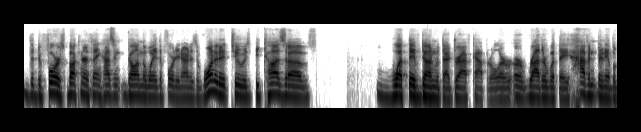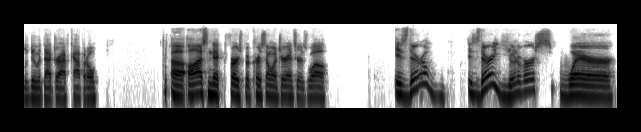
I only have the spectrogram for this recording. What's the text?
the DeForest Buckner thing hasn't gone the way the 49ers have wanted it to is because of what they've done with that draft capital, or, or rather, what they haven't been able to do with that draft capital. Uh, I'll ask Nick first, but Chris, I want your answer as well. Is there a is there a universe where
